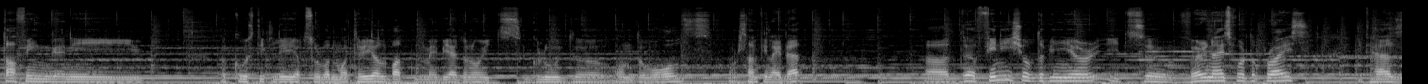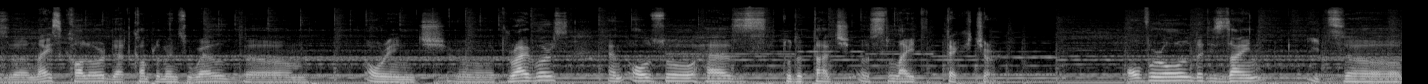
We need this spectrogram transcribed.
stuffing, any acoustically absorbent material but maybe I don't know it's glued uh, on the walls or something like that. Uh, the finish of the veneer it's uh, very nice for the price. It has a nice color that complements well the um, orange uh, drivers and also has to the touch a slight texture. Overall the design it's uh,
